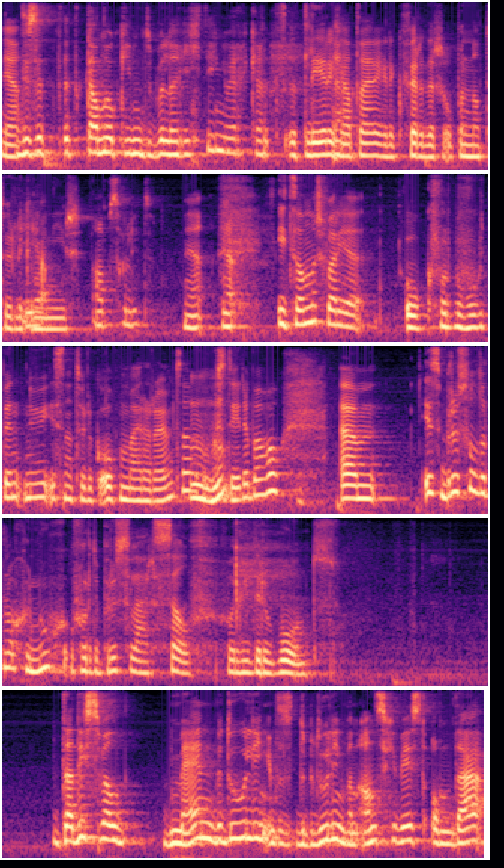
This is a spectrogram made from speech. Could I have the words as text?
Ja. Dus het, het kan ook in dubbele richting werken. Het, het leren Ja. gaat eigenlijk verder op een natuurlijke Ja, manier. Absoluut. Ja. Ja. Iets anders waar je ook voor bevoegd bent nu, is natuurlijk openbare ruimte, Mhm. ook stedenbouw. Ehm, is Brussel er nog genoeg voor de Brusselaars zelf, voor wie er woont? dat is wel mijn bedoeling, het is de bedoeling van Ans geweest, om dat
